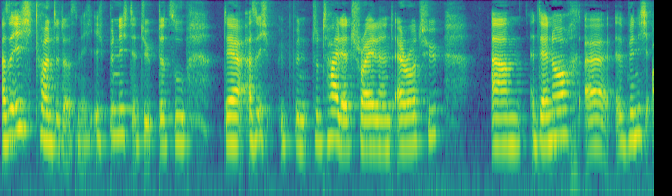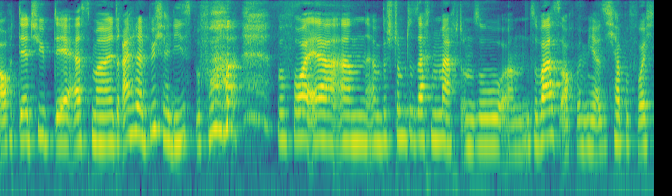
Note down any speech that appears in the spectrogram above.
Also ich könnte das nicht. Ich bin nicht der Typ dazu, der, also ich bin total der Trial and Error Typ, ähm, dennoch äh, bin ich auch der Typ, der erstmal 300 Bücher liest, bevor, bevor er ähm, bestimmte Sachen macht. Und so, ähm, so war es auch bei mir. Also ich habe, bevor ich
